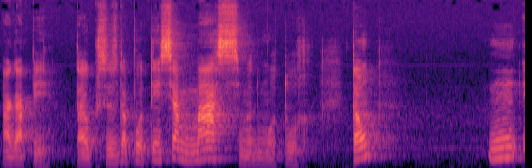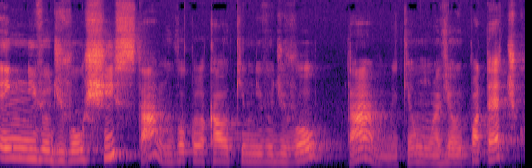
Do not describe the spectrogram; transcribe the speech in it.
HP. Tá? Eu preciso da potência máxima do motor. Então, em nível de voo X, tá? não vou colocar aqui um nível de voo, tá? aqui é um avião hipotético.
